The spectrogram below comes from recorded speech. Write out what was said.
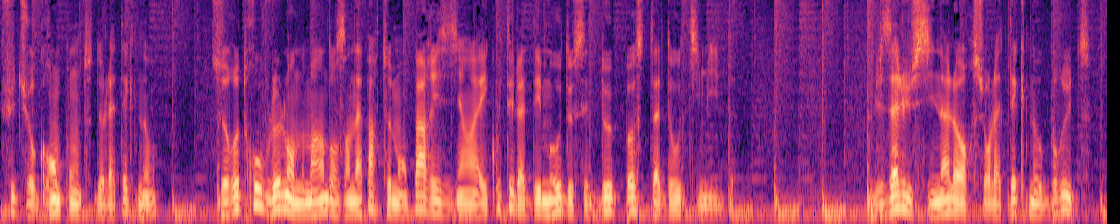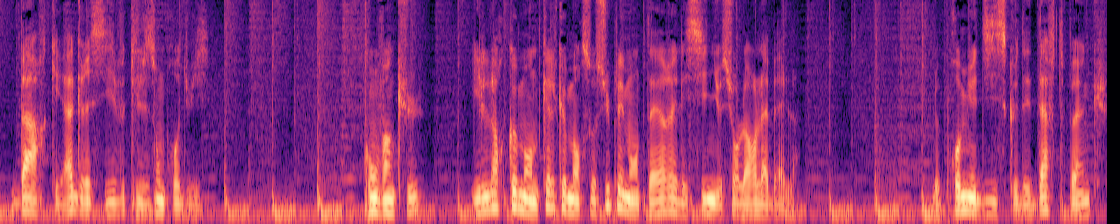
futur grand ponte de la techno, se retrouvent le lendemain dans un appartement parisien à écouter la démo de ces deux post-ados timides. Ils hallucinent alors sur la techno brute, dark et agressive qu'ils ont produit. Convaincus, ils leur commandent quelques morceaux supplémentaires et les signent sur leur label. Le premier disque des Daft Punk,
